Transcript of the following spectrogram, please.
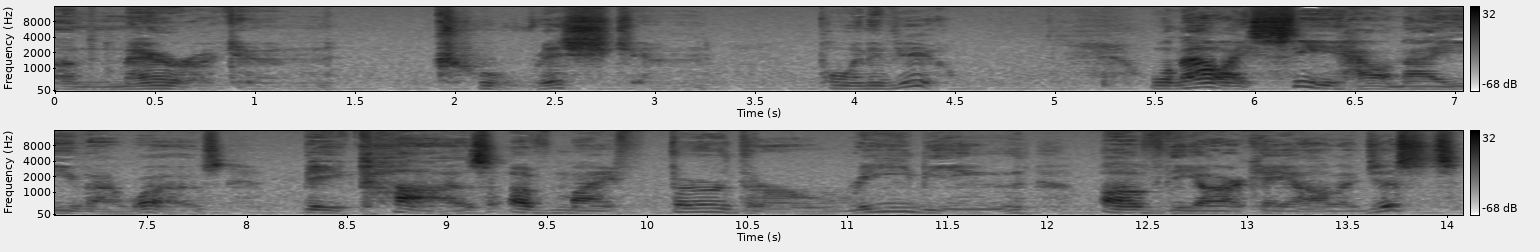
American Christian point of view. Well, now I see how naive I was because of my further reading of the archaeologists,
